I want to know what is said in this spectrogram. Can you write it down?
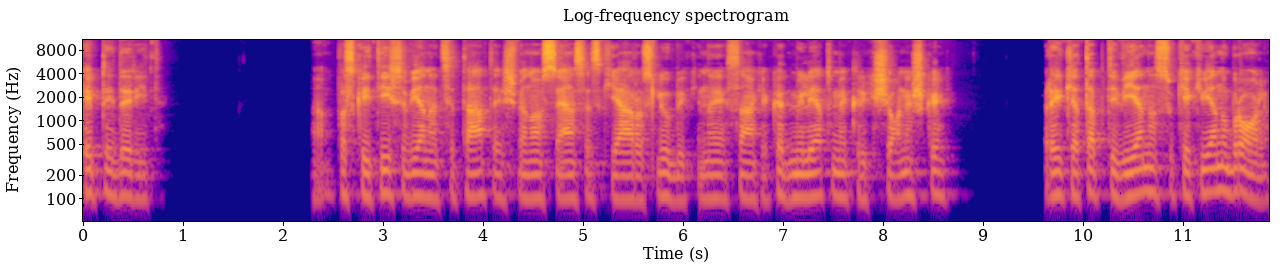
Kaip tai daryti? Paskaitysiu vieną citatą iš vienos sesės Kiaros Liubik. Jis sakė, kad mylėtume krikščioniškai, reikia tapti vieną su kiekvienu broliu,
